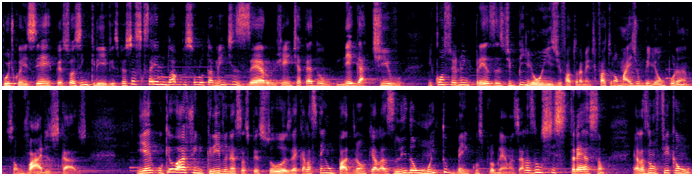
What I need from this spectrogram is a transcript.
pude conhecer pessoas incríveis, pessoas que saíram do absolutamente zero, gente até do negativo, e construíram empresas de bilhões de faturamento, que faturam mais de um bilhão por ano. São vários casos. E é, o que eu acho incrível nessas pessoas é que elas têm um padrão que elas lidam muito bem com os problemas. Elas não se estressam, elas não ficam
